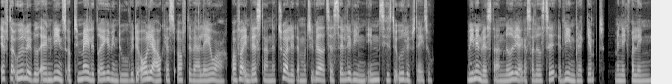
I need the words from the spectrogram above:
Efter udløbet af en vins optimale drikkevindue vil det årlige afkast ofte være lavere, hvorfor investoren naturligt er motiveret til at sælge vinen inden sidste udløbsdato. Vininvestoren medvirker således til, at vinen bliver gemt, men ikke for længe.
